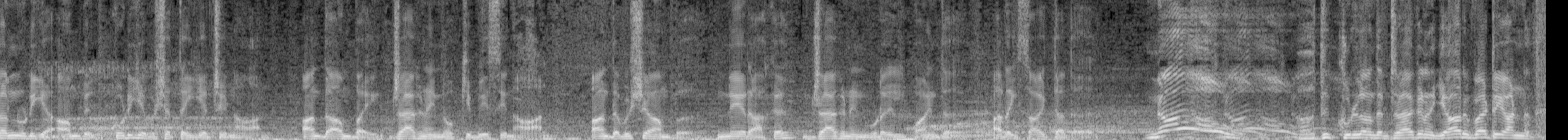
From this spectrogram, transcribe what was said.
தன்னுடைய அம்பில் கொடிய விஷத்தை ஏற்றினான். அந்த அம்பை டிராகனை நோக்கி வீசினான். அந்த விஷ அம்பு நேராக டிராகனின் உடலில் பாய்ந்து அதை சாய்த்தது. அதுக்குள்ள அந்த டிராகனை யாரு வேட்டையாடினது?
